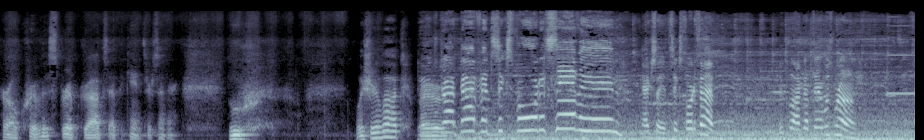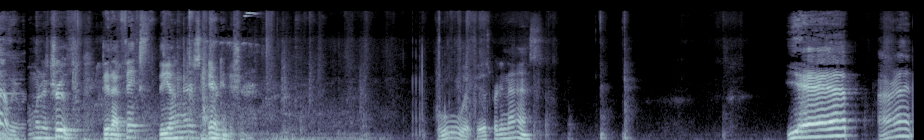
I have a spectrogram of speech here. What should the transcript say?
her Ocrevus strip drops at the cancer center. Ooh. Wish her luck. It's dropped off at 647. Actually, at 645. The clock up there was wrong. I thought we were. Moment of truth. Did I fix the young nurse air conditioner? Ooh, it feels pretty nice. Yep. All right,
